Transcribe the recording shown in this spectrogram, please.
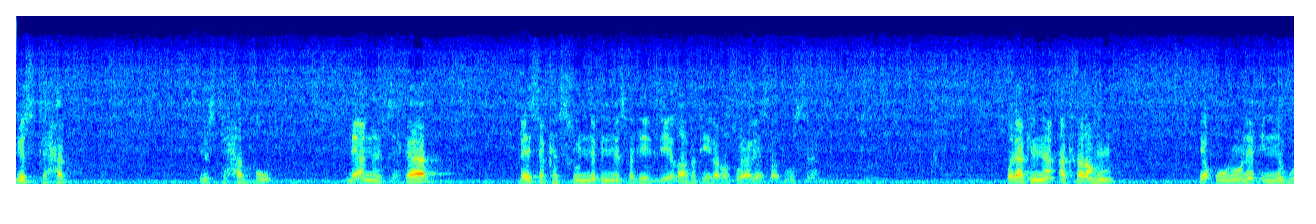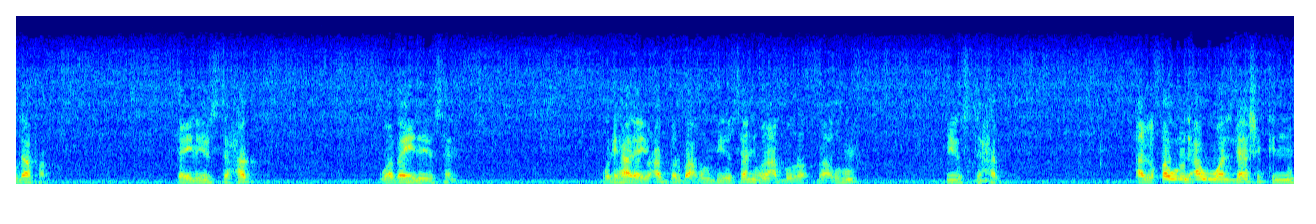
يستحب. يستحب لأن الاستحباب ليس كالسنة بالنسبة لإضافته إلى الرسول عليه الصلاة والسلام. ولكن أكثرهم يقولون إنه لا فرق بين يستحب وبين يسن. ولهذا يعبر بعضهم بيسن ويعبر بعضهم بيستحب. القول الأول لا شك أنه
